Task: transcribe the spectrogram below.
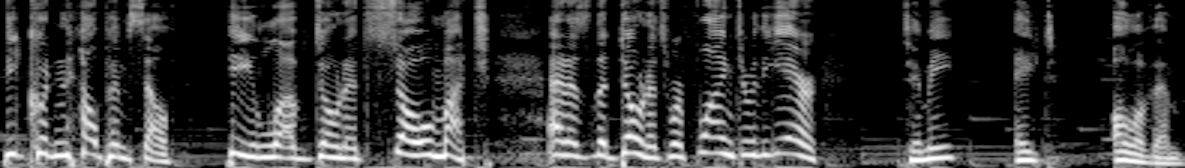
He couldn't help himself. He loved donuts so much. And as the donuts were flying through the air, Timmy ate all of them.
